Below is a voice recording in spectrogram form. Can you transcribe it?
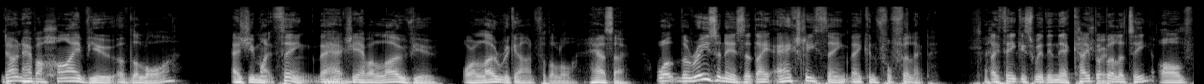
don't have a high view of the law, as you might think. They mm-hmm. actually have a low view or a low regard for the law. How so? Well, the reason is that they actually think they can fulfill it. they think it's within their capability of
